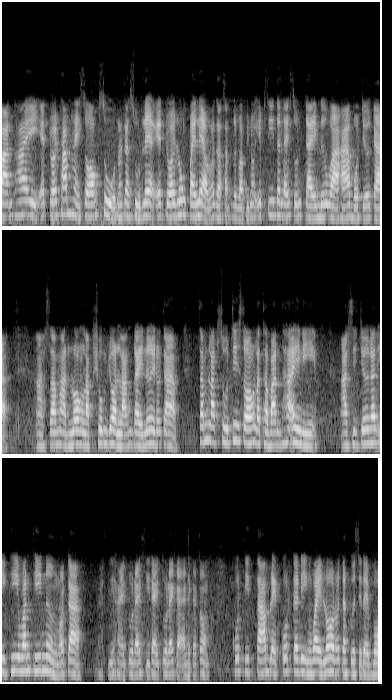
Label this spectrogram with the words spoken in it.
บาลไทยแอดจอยทำให้สองสูตรนอกจากสูตรแรกแอดจอยลงไปแล้วนอกจากสักเกิดว่าพี่น้องเอฟซีท่านใดสนใจหรือว่าหาบ่เจอกะอ่าสามารถลองรับชมย้อนหลังได้เลยนาะจ้าสำหรับสูตรที่สองรัฐบาลไทยนี่อาจสิเจอกันอีกที่วันที่หนึ่งเนาะจ้าอ่าสีหายตัวใดสีใดตัวใดก็อันนี้ก็ต้องกดติดตามและกดกระดิ่งไว้รอเนาะจ้าเพื่อสิได้บ่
